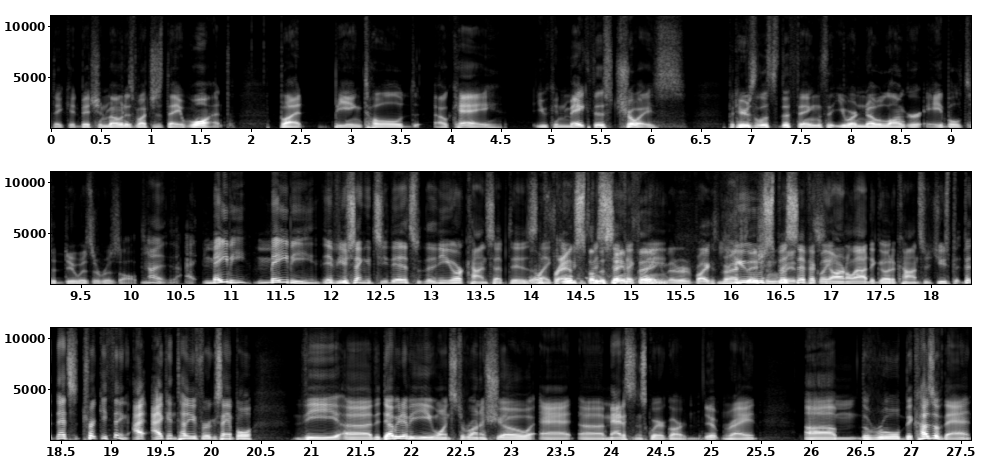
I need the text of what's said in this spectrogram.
they could bitch and moan as much as they want, but being told, okay, you can make this choice, but here's a list of the things that you are no longer able to do as a result. I, maybe, maybe if you're saying it's that's what the New York concept is, know, like France you same specifically, thing. You vaccination rates- specifically aren't allowed to go to concerts. You but that's a tricky thing. I, I can tell you, for example, the uh, the WWE wants to run a show at uh, Madison Square Garden. Yep. Right. Um, the rule because of that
